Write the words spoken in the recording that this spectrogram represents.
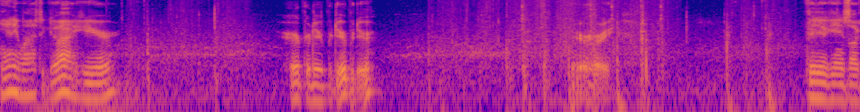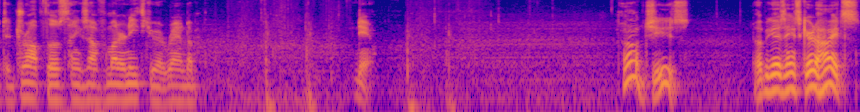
Anyway, I have to go out here. Herpaderpaderpader. Better hurry. Video games like to drop those things out from underneath you at random. Yeah. Oh, jeez. Hope you guys ain't scared of heights.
